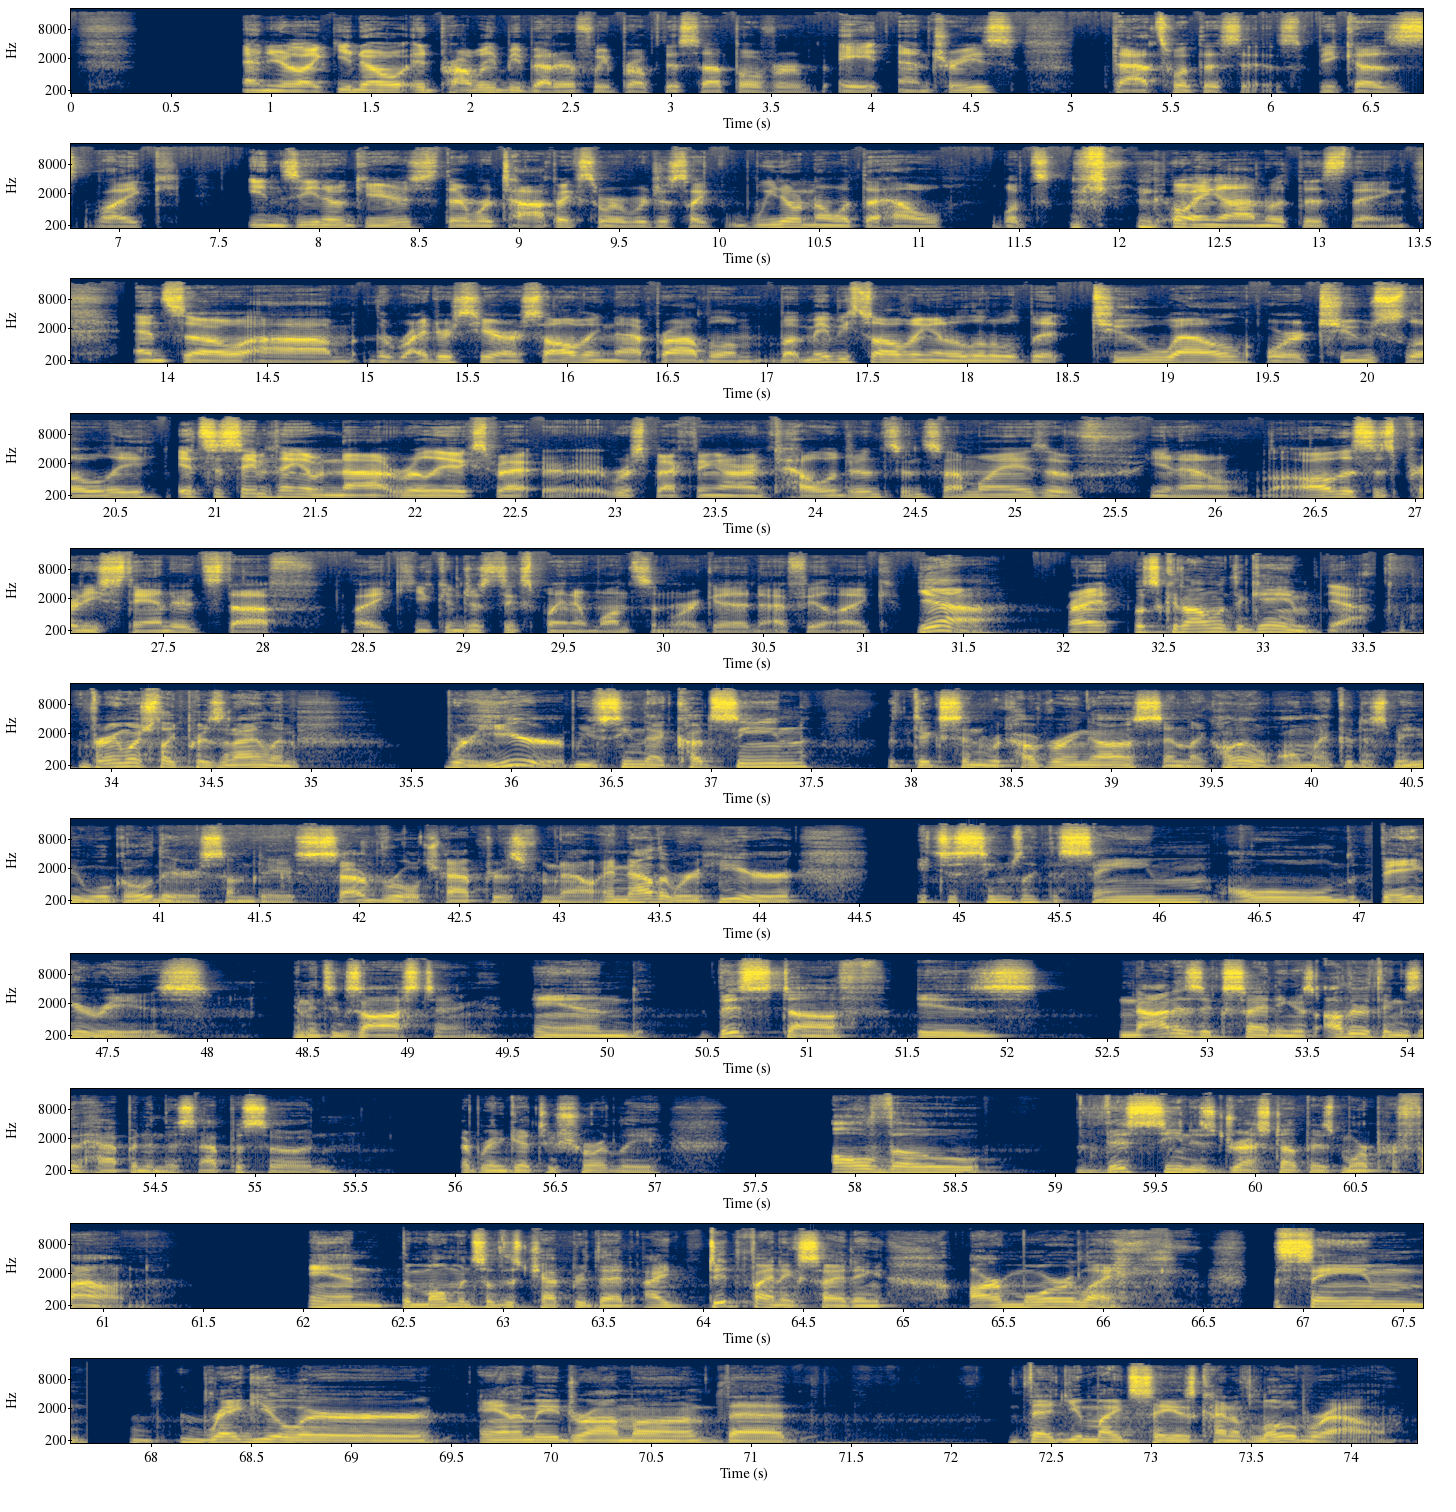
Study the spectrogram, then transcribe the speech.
and you're like, you know, it'd probably be better if we broke this up over eight entries. That's what this is. Because like in Xenogears, there were topics where we're just like, we don't know what the hell what's going on with this thing. And so um, the writers here are solving that problem, but maybe solving it a little bit too well or too slowly. It's the same thing of not really expect uh, respecting our intelligence in some ways. Of you know, all this is pretty standard stuff. Like you can just explain it once and we're good. I feel like Yeah, right. let's get on with the game. Yeah. Very much like Prison Island. We're here. We've seen that cutscene with Dickson recovering us, and like, oh, oh my goodness, maybe we'll go there someday, several chapters from now. And now that we're here, it just seems like the same old vagaries, and it's exhausting. And this stuff is not as exciting as other things that happen in this episode that we're going to get to shortly. Although this scene is dressed up as more profound. And the moments of this chapter that I did find exciting are more like the same regular anime drama that that you might say is kind of lowbrow.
